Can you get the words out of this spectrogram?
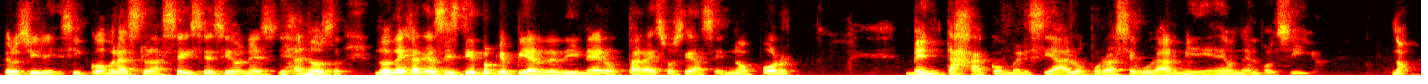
Pero si, si cobras las seis sesiones, ya no, no deja de asistir porque pierde dinero. Para eso se hace, no por ventaja comercial o por asegurar mi dinero en el bolsillo. No.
